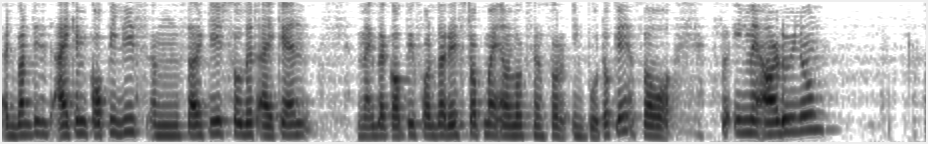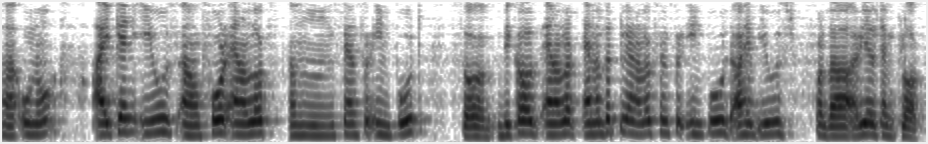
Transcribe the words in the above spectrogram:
advantage is I can copy this um, circuit so that I can make the copy for the rest of my analog sensor input okay? So so in my Arduino uh, Uno I can use uh, four analog um, sensor input. So because analog another two analog sensor input I have used for the real-time clock.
